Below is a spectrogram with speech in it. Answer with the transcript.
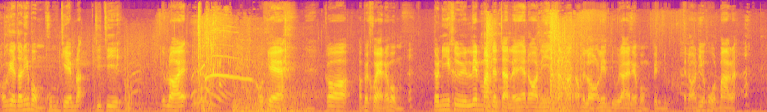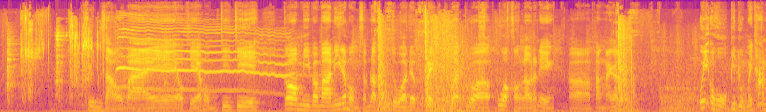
โอเค ตอนนี้ผมคุมเกมละจีจีเรียบร้อย โอเค ก็เอาไปแขวนนะผมตัวนี้คือเล่นมันจะจัดเลยแอดออนนี้สามารถเอาไปลองเล่นดูได้นะครับผมเป็นแอดออนที่โหดมากนะ ขึ้นเสาไป โอเคครับผม GG ก็มีประมาณนี้นะผมสำหรับตัวเดอะเฟกหรือว่าตัวอ้วกของเรานั่นเองอ่าพังไม้ก่อนอุ้ยโอ้โหปิดหลุมไม่ทัน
